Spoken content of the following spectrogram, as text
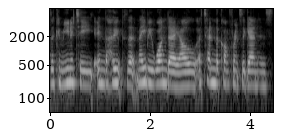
the community in the hope that maybe one day I'll attend the conference again as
